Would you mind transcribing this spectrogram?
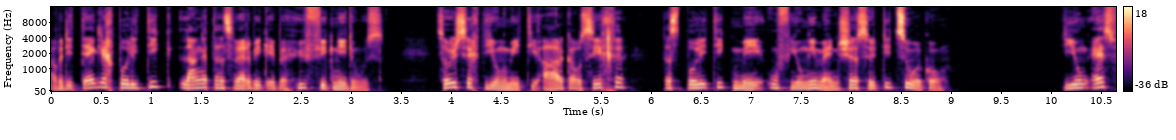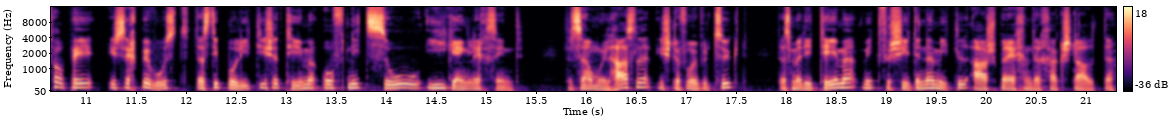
Aber die tägliche Politik langt als Werbung eben häufig nicht aus. So ist sich die junge Mitte Aargau sicher, dass die Politik mehr auf junge Menschen sollte zugehen Die junge SVP ist sich bewusst, dass die politischen Themen oft nicht so eingänglich sind. Der Samuel Hasler ist davon überzeugt, dass man die Themen mit verschiedenen Mitteln ansprechender gestalten kann.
